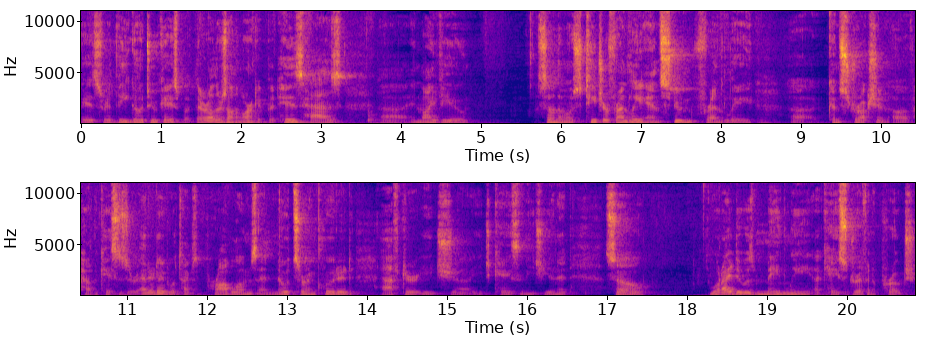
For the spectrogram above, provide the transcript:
is sort of the go-to case, but There are others on the market, but his has, uh, in my view, some of the most teacher-friendly and student-friendly uh, construction of how the cases are edited, what types of problems and notes are included after each uh, each case and each unit. So, what I do is mainly a case-driven approach.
